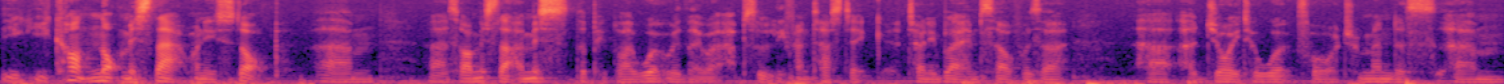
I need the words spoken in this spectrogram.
you, you can't not miss that when you stop. Um, uh, so I miss that. I miss the people I worked with. They were absolutely fantastic. Tony Blair himself was a, a, joy to work for, a tremendous um,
